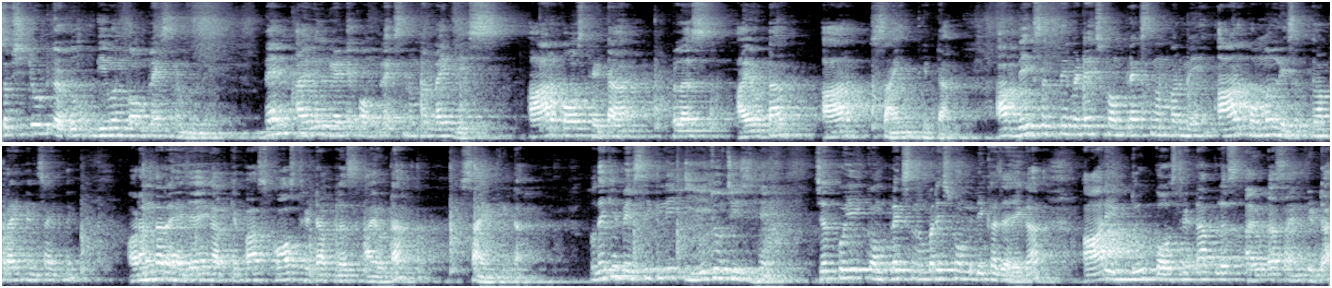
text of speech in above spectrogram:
सब्सटीट्यूट कर दूँ गिवन कॉम्प्लेक्स नंबर में। Then I will get a complex number like this r cos theta plus iota r sin theta आप देख सकते हैं बेटा, इस कॉम्प्लेक्स नंबर में r कॉमन ले सकते हो आप राइट हैंड साइड में और अंदर रह जाएगा आपके पास cos theta plus iota sin theta तो देखिए बेसिकली ये जो चीज़ है, जब कोई कॉम्प्लेक्स नंबर इस फॉर्म में लिखा जाएगा r into cos theta plus iota sine theta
